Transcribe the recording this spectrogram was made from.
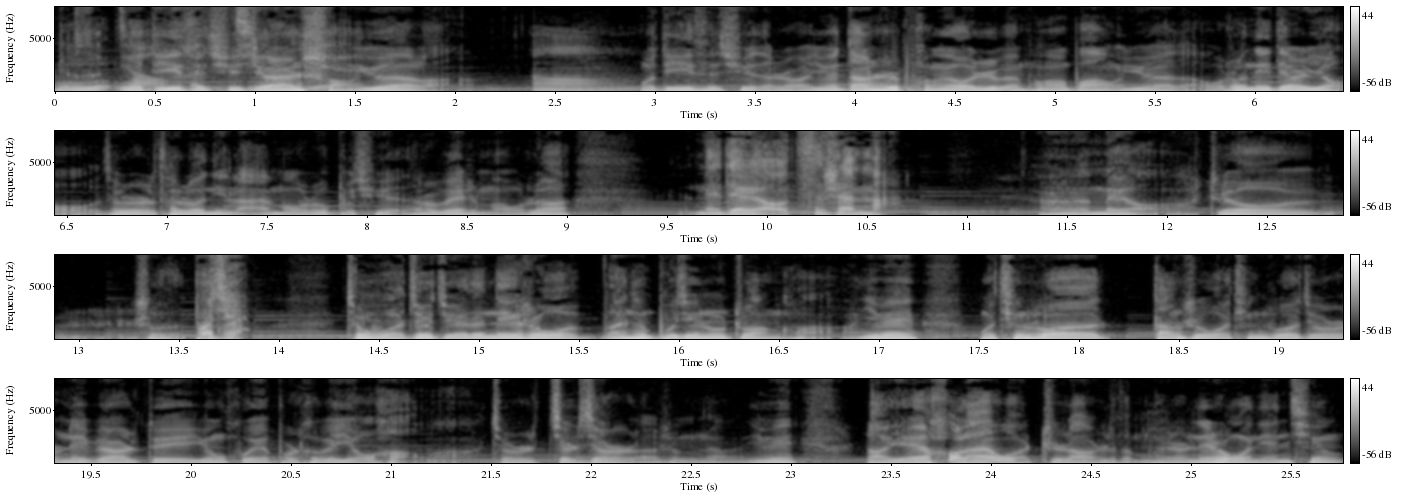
我我第一次去居然爽约了。嗯我第一次去的时候，因为当时朋友日本朋友帮我约的，我说那地儿有，就是他说你来吗？我说不去，他说为什么？我说那地儿有刺身嘛，呃没有，只有寿司，不去。就我就觉得那个时候我完全不进入状况，因为我听说当时我听说就是那边对用户也不是特别友好嘛，就是劲儿劲儿的什么的。因为老爷爷后来我知道是怎么回事，那时候我年轻。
